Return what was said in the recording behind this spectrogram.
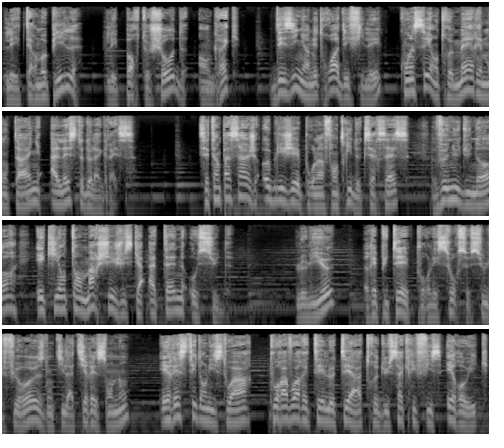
Les Thermopyles, les portes chaudes en grec, désignent un étroit défilé coincé entre mer et montagne à l'est de la Grèce. C'est un passage obligé pour l'infanterie de Xerxès, venu du nord et qui entend marcher jusqu'à Athènes au sud. Le lieu, réputé pour les sources sulfureuses dont il a tiré son nom, est resté dans l'histoire pour avoir été le théâtre du sacrifice héroïque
